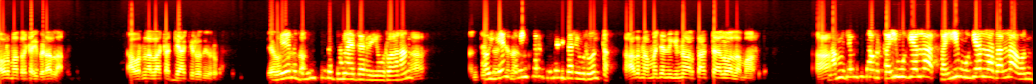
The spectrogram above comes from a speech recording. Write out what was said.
ಅವ್ರ ಮಾತ್ರ ಕೈ ಬಿಡಲ್ಲ. ಅವ್ರನ್ನೆಲ್ಲ ಕಟ್ಟಿ ಹಾಕಿರೋದು ಇವರು. ಆದ್ರೆ ನಮ್ಮ ಜನರಿಗೆ ಇನ್ನೂ ಅರ್ಥ ಆಗ್ತಾ ಇಲ್ವಲ್ಲಮ್ಮ? ನಮ್ ಜನರಿಗೆ ಅವ್ರ ಕೈ ಮುಗಿಯಲ್ಲ ಕೈ ಮುಗಿಯಲ್ಲ ಅದಲ್ಲ. ಒಂದ್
